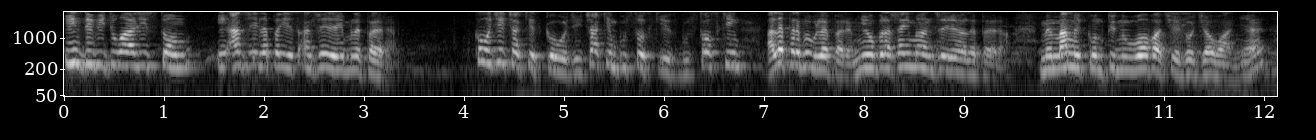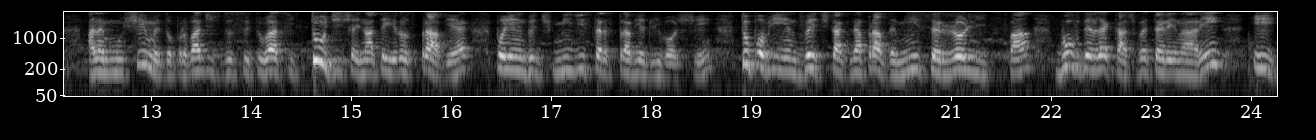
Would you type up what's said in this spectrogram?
indywidualistą i Andrzej Leper jest Andrzejem Leperem. Kołodziejczak jest Kołodziejczakiem, Bustowski jest Bustowskim, a Leper był Leperem. Nie obrażajmy Andrzeja Lepera. My mamy kontynuować jego działanie, ale musimy doprowadzić do sytuacji, tu dzisiaj na tej rozprawie powinien być minister sprawiedliwości, tu powinien być tak naprawdę minister rolnictwa, główny lekarz weterynarii i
